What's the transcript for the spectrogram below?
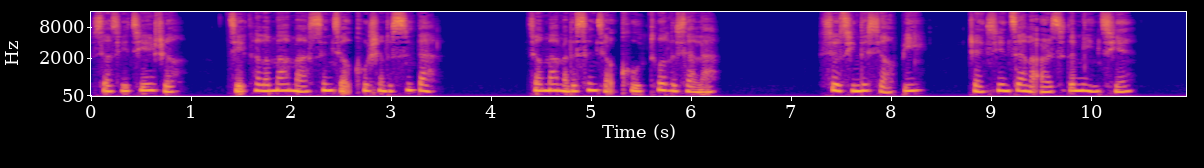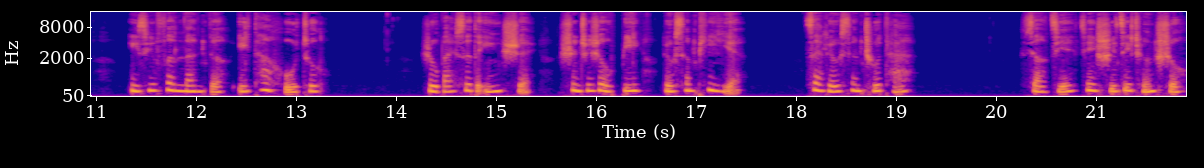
小杰接着解开了妈妈三角裤上的丝带，将妈妈的三角裤脱了下来。秀琴的小臂展现在了儿子的面前，已经泛滥的一塌糊涂，乳白色的饮水顺着肉壁流向屁眼，再流向烛台。小杰见时机成熟，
